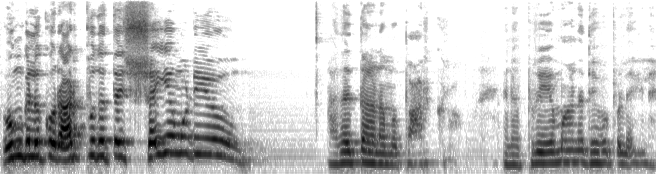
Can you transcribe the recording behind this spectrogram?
உங்களுக்கு ஒரு அற்புதத்தை செய்ய முடியும். அதைத்தான் நம்ம பார்க்கிறோம். என பிரியமான தேவ பிள்ளைகளே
